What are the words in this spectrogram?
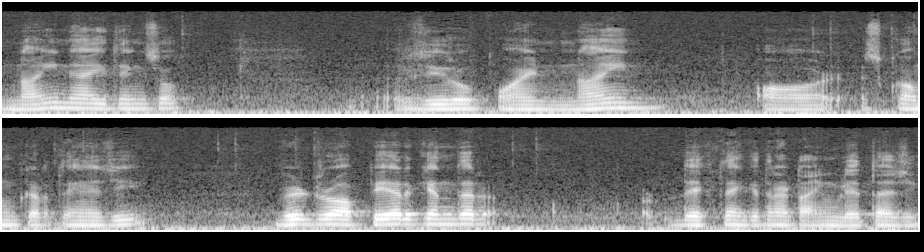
نائن ہے I think so zero point nine اور اس کو ہم کرتے ہیں جی وڈرا پیئر کے اندر۔ دیکھتے ہیں کتنا ٹائم لیتا ہے جی۔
